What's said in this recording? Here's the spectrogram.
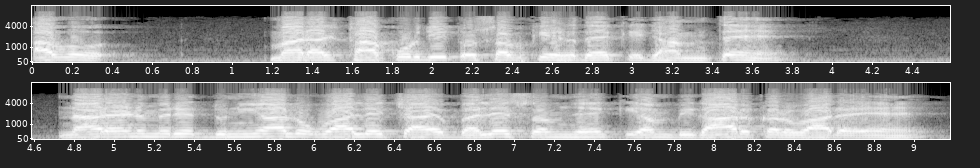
अब महाराज ठाकुर जी तो सबके हृदय के जानते हैं। नारायण मेरे दुनिया वाले चाहे भले समझें कि हम बिगाड़ करवा रहे हैं,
